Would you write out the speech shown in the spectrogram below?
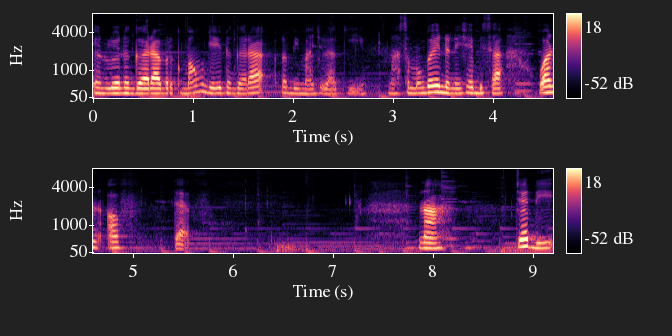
yang dulu negara berkembang menjadi negara lebih maju lagi. Nah, semoga Indonesia bisa one of that. Nah, jadi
